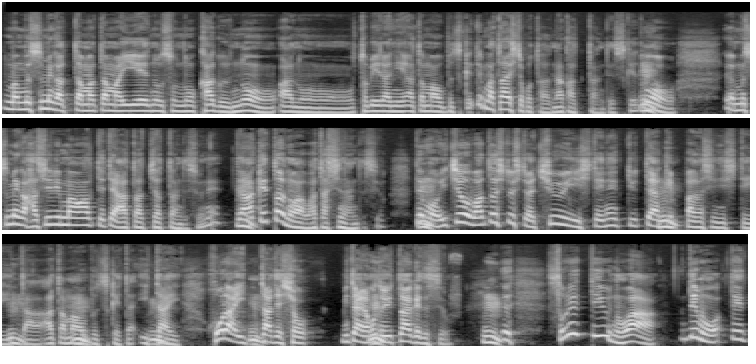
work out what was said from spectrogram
まあ、娘がたまたま家のその家具の、あの、扉に頭をぶつけて、まあ、大したことはなかったんですけど、うん、娘が走り回ってて当たっちゃったんですよね。で、開けたのは私なんですよ。でも一応私としては注意してねって言って開けっぱなしにしていた、頭をぶつけた、痛い、ほら言ったでしょ、みたいなことを言ったわけですよ。で、それっていうのは、でも、で、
